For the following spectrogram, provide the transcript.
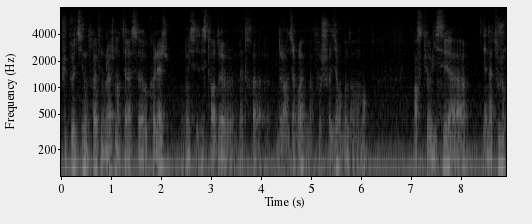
plus petit. Donc là, je m'intéresse euh, au collège. Donc c'est histoire de mettre, euh, de leur dire, ouais, bah, faut choisir au bout d'un moment. Parce qu'au lycée, il y en a toujours.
